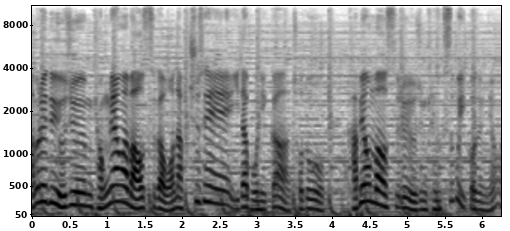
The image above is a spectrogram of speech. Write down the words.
아무래도 요즘 경량화 마우스가 워낙 추세이다 보니까 저도 가벼운 마우스를 요즘 계속 쓰고 있거든요.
